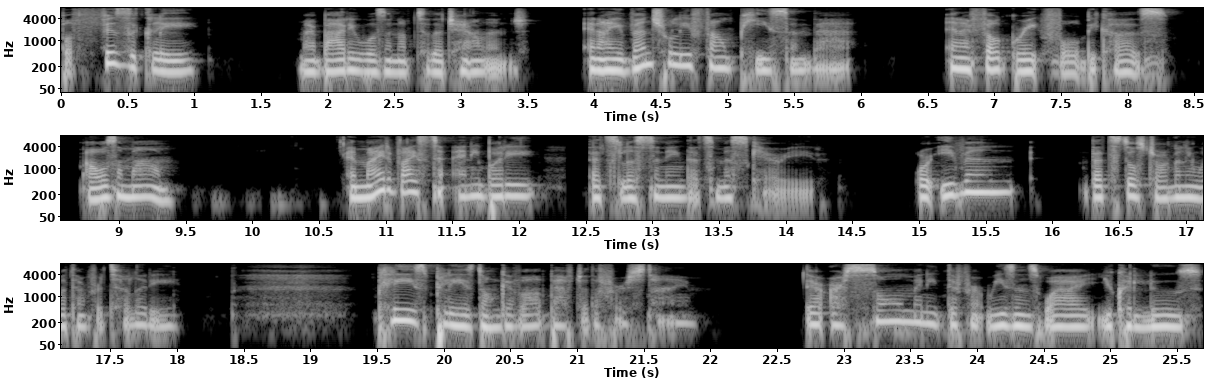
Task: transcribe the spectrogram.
but physically, my body wasn't up to the challenge. And I eventually found peace in that. And I felt grateful because I was a mom. And my advice to anybody that's listening that's miscarried, or even that's still struggling with infertility, please, please don't give up after the first time. There are so many different reasons why you could lose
